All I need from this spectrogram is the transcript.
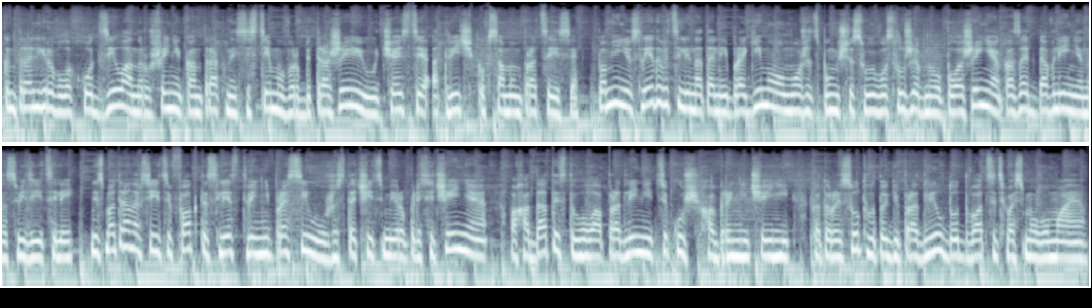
контролировала ход дела о нарушении контрактной системы в арбитраже и участии ответчиков в самом процессе. По мнению следователей, Наталья Ибрагимова может с помощью своего служебного положения оказать давление на свидетелей. Несмотря на все эти факты, следствие не просило ужесточить меру пресечения, а ходатайствовало о продлении текущих ограничений, которые суд в итоге продлил до 28 мая.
